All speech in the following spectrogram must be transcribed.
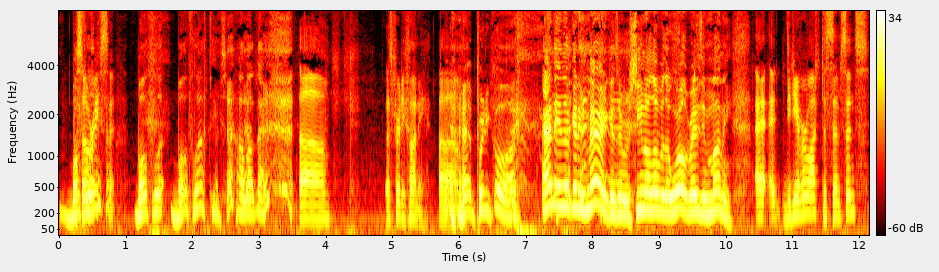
both So le- recent. both le- both lefties. How about that? Um, that's pretty funny. Um, Pretty cool. Huh? And they ended up getting married because they were seen all over the world raising money. uh, uh, did you ever watch The Simpsons?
